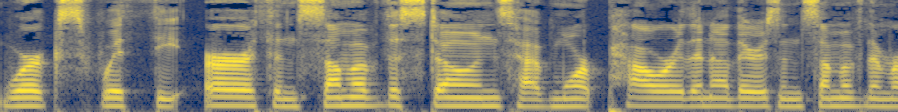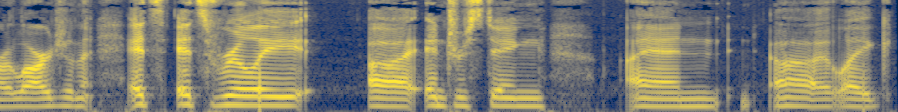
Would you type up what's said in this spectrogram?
works with the earth and some of the stones have more power than others and some of them are larger than it's it's really uh interesting and uh like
